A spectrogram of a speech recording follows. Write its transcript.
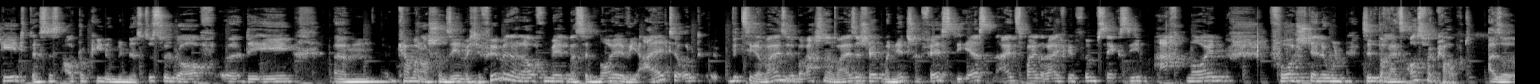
geht, das ist autokino-düsseldorf.de, ähm, kann man auch schon sehen, welche Filme da laufen werden. Das sind neue wie alte und witzigerweise, überraschenderweise stellt man jetzt schon fest, die ersten 1, 2, 3, 4, 5, 6, 7, 8, 9 Vorstellungen sind bereits ausverkauft. Also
